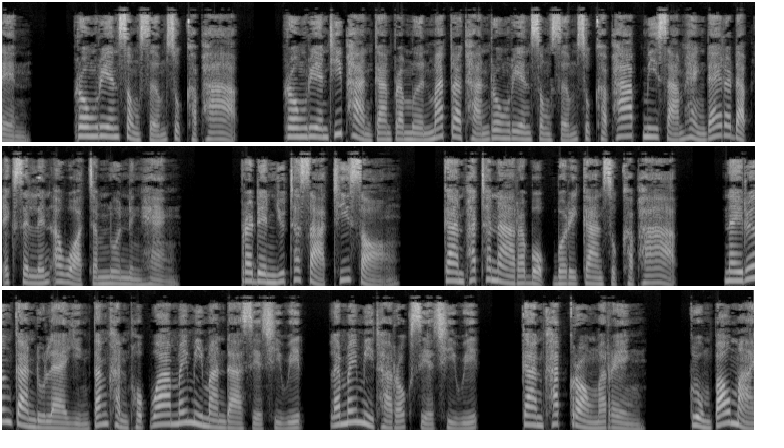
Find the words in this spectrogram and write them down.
100%โรงเรียนส่งเสริมสุขภาพ โรงเรียนที่ผ่านการประเมินมาตรฐานโรงเรียนส่งเสริมสุขภาพมี 3 แห่งได้ระดับ Excellent Award จำนวนหนึ่งแห่ง ประเด็นยุทธศาสตร์ที่ 2 การพัฒนาระบบบริการสุขภาพ ในเรื่องการดูแลหญิงตั้งครรภ์พบว่าไม่มีมารดาเสียชีวิต และไม่มีทารกเสียชีวิต การคัดกรองมะเร็ง กลุ่มเป้าหมาย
